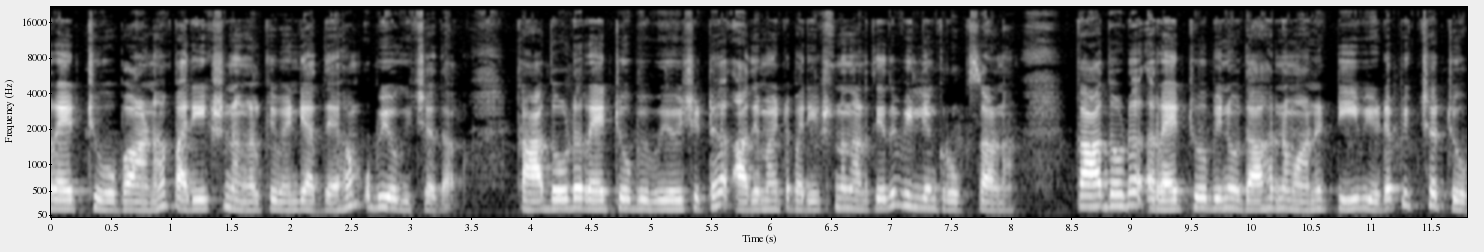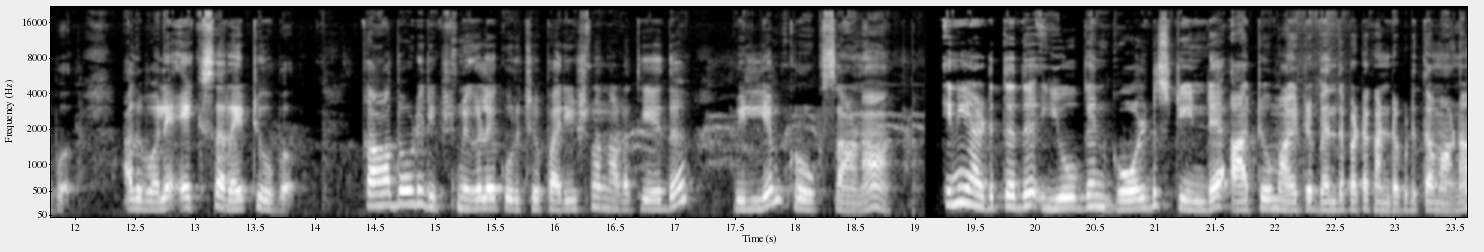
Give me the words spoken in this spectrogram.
റേ ട്യൂബാണ് പരീക്ഷണങ്ങൾക്ക് വേണ്ടി അദ്ദേഹം ഉപയോഗിച്ചത്. കാതോഡ് റേ ട്യൂബ് ഉപയോഗിച്ചിട്ട് ആദ്യമായിട്ട് പരീക്ഷണം നടത്തിയത് വില്യം ക്രൂക്സ് ആണ്. കാതോഡ് റേ ട്യൂബിന് ഉദാഹരണമാണ് ടി വിയുടെ പിക്ചർ ട്യൂബ് അതുപോലെ എക്സ്റേ ട്യൂബ്. കാതോഡ് രശ്മികളെക്കുറിച്ച് പരീക്ഷണം നടത്തിയത് വില്യം ക്രൂക്സ് ആണ്. ഇനി അടുത്തത് യൂഗൻ ഗോൾഡ് സ്റ്റീന്റെ ആറ്റവുമായിട്ട് ബന്ധപ്പെട്ട കണ്ടുപിടുത്തമാണ്.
